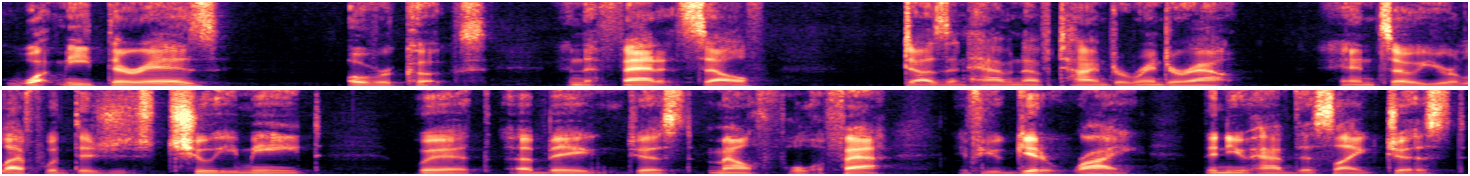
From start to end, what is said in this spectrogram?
what meat there is, overcooks, and the fat itself doesn't have enough time to render out. And so you're left with this just chewy meat with a big just mouthful of fat. If you get it right, then you have this like just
